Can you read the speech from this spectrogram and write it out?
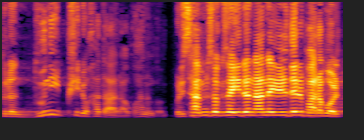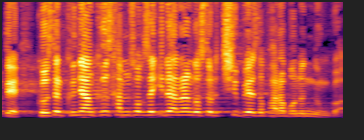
그런 눈이 필요하다라고 하는 겁니다. 우리 삶 속에서 일어나는 일들을 바라볼 때 그것을 그냥 그 삶 속에서 일어나는 것으로 치부해서 바라보는 눈과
